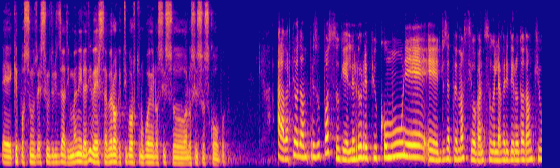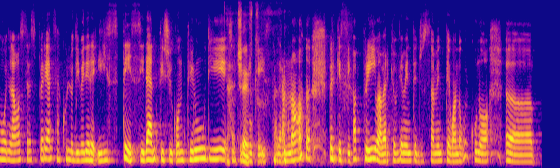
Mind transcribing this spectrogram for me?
eh, che possono essere utilizzati in maniera diversa, però che ti portano poi allo stesso, allo stesso scopo. Allora, partiamo da un presupposto che l'errore più comune, e Giuseppe e Massimo penso che l'avrete notato anche voi nella vostra esperienza, è quello di vedere gli stessi identici contenuti su certo. Facebook e Instagram, no? perché si fa prima, perché ovviamente giustamente quando qualcuno... Eh,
